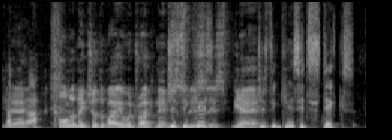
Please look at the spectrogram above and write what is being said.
Yeah, calling each other by our drag names. Just in is, case. is- yeah. Just in case it sticks.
